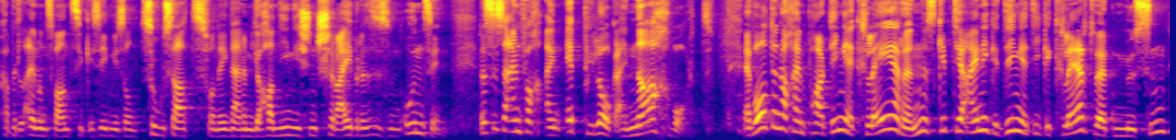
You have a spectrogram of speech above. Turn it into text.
Kapitel 21 ist irgendwie so ein Zusatz von irgendeinem johanninischen Schreiber. Das ist ein Unsinn. Das ist einfach ein Epilog, ein Nachwort. Er wollte noch ein paar Dinge klären. Es gibt ja einige Dinge, die geklärt werden müssen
